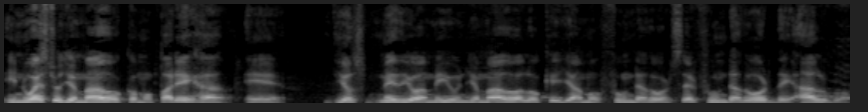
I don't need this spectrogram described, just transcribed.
y nuestro llamado como pareja, eh, Dios me dio a mí un llamado a lo que llamo fundador, ser fundador de algo.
